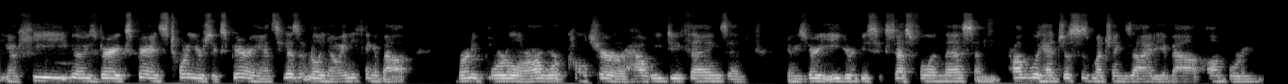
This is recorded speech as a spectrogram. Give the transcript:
you know, he, even though he's very experienced, 20 years experience, he doesn't really know anything about Bernie Portal or our work culture or how we do things, and you know, he's very eager to be successful in this, and probably had just as much anxiety about onboarding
